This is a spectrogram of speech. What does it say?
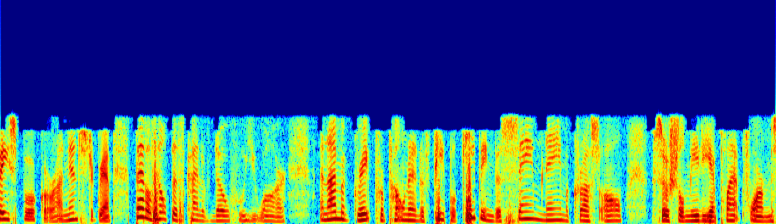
Facebook or on Instagram, that'll help us kind of know who you are. And I'm a great proponent of people keeping the same name across all social media platforms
